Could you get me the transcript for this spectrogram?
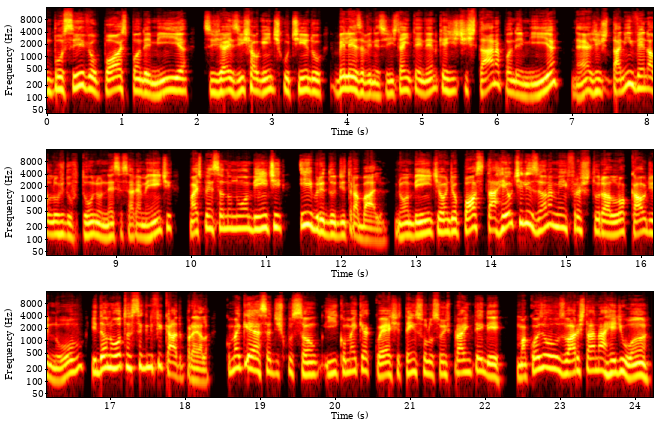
um possível pós-pandemia, se já existe alguém discutindo, beleza, Vinícius, a gente está entendendo que a gente está na pandemia, né? A gente está nem vendo a luz do túnel necessariamente, mas pensando num ambiente híbrido de trabalho, num ambiente onde eu posso estar reutilizando a minha infraestrutura local de novo e dando outro significado para ela. Como é que é essa discussão e como é que a Quest tem soluções para entender? Uma coisa o usuário está na rede WAN,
